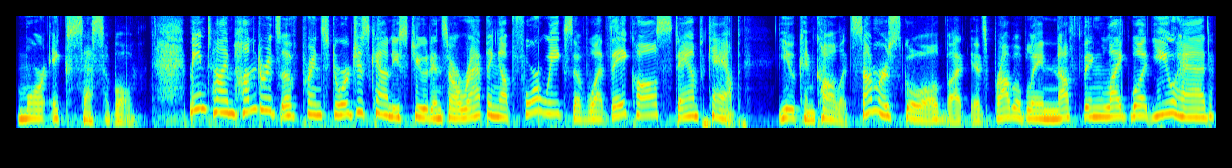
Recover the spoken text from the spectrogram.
more accessible. Meantime, hundreds of Prince George's County students are wrapping up four weeks of what they call Stamp Camp. You can call it summer school, but it's probably nothing like what you had.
